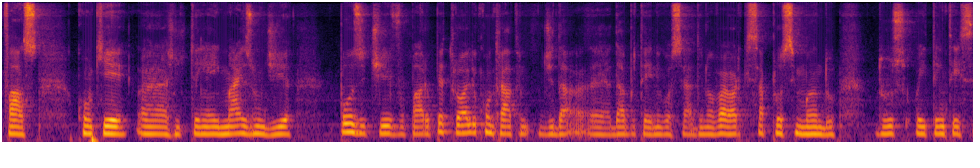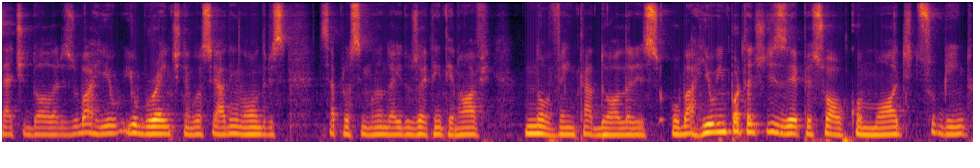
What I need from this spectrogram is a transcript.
faz com que uh, a gente tenha aí mais um dia positivo para o petróleo, o contrato de é, WTI negociado em Nova York se aproximando dos 87 dólares o barril e o Brent negociado em Londres se aproximando aí dos 89, 90 dólares o barril. Importante dizer, pessoal, commodity subindo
